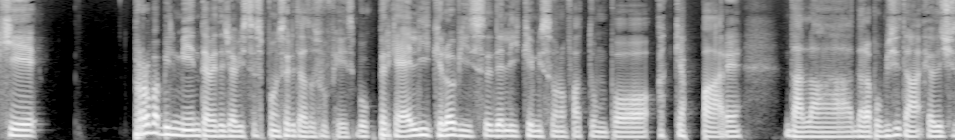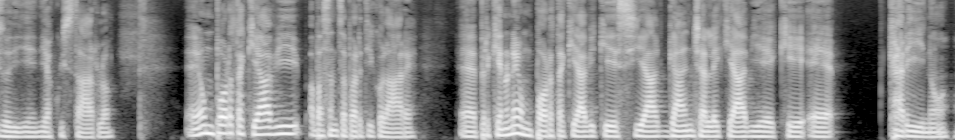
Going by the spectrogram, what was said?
che probabilmente avete già visto sponsorizzato su Facebook perché è lì che l'ho visto ed è lì che mi sono fatto un po' acchiappare dalla, dalla pubblicità e ho deciso di, di acquistarlo. È un portachiavi abbastanza particolare eh, perché non è un portachiavi che si aggancia alle chiavi e che è carino,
